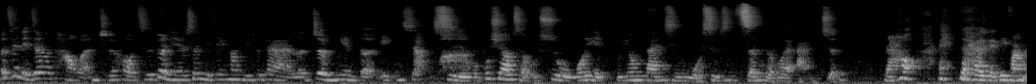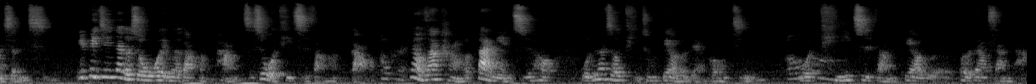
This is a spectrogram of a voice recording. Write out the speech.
而且你这样躺完之后，其实对你的身体健康的确带来了正面的影响。是，我不需要手术，我也不用担心我是不是真的会癌症。然后，哎，对，还有一个地方很神奇，因为毕竟那个时候我也没有到很胖，只是我体脂肪很高。OK，那我这样躺了半年之后，我那时候体重掉了两公斤，我体脂肪掉了二到三趴。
